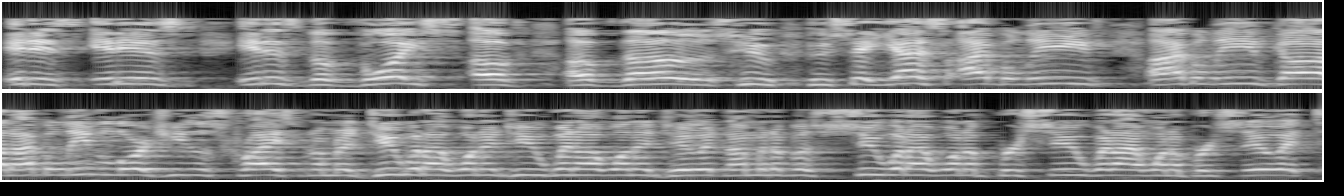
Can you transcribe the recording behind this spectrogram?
It is, it is, it is the voice of, of those who, who say, yes, I believe, I believe God, I believe the Lord Jesus Christ, but I'm going to do what I want to do when I want to do it, and I'm going to pursue what I want to pursue when I want to pursue it.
